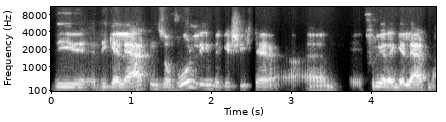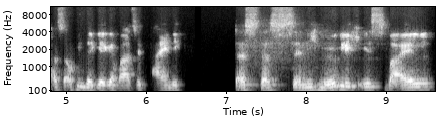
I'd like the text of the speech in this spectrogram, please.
die, die Gelehrten sowohl in der Geschichte, äh, früheren Gelehrten als auch in der Gegenwart sind einig, dass das nicht möglich ist, weil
